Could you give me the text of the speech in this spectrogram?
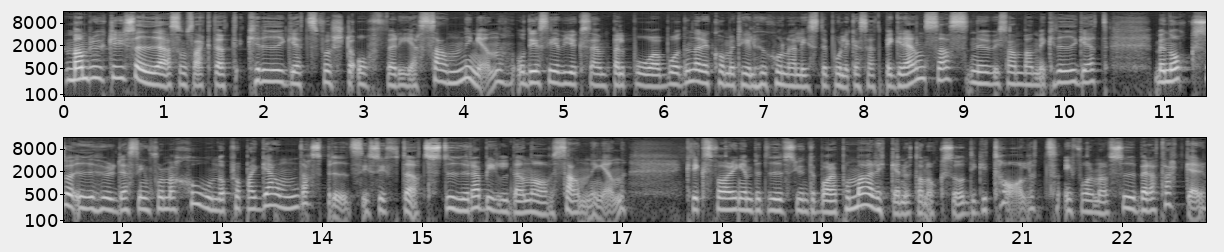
Man brukar ju säga som sagt att krigets första offer är sanningen. Och det ser vi ju exempel på både när det kommer till hur journalister på olika sätt begränsas nu i samband med kriget, men också i hur desinformation och propaganda sprids i syfte att styra bilden av sanningen. Krigsföringen bedrivs ju inte bara på marken utan också digitalt i form av cyberattacker.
